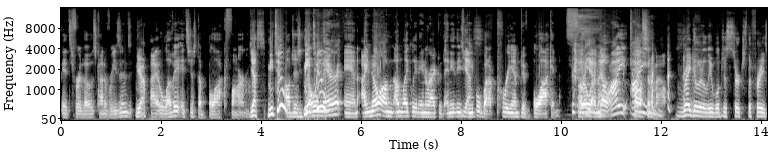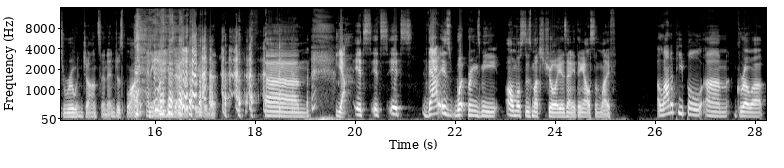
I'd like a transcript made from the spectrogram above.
It's for those kind of reasons, yeah. I love it. It's just a block farm. Yes, me too. I'll just Me go in there and I know I'm unlikely to interact with any of these Yes. people, but I'm preemptive blocking, throwing Oh yeah, them no, out, I tossing I them out. regularly will just search the phrase "ruin Johnson" and just block anyone who's ever tweeted it. Um, yeah, it's it's it's that is what brings me almost as much joy as anything else in life. A lot of people um, grow up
